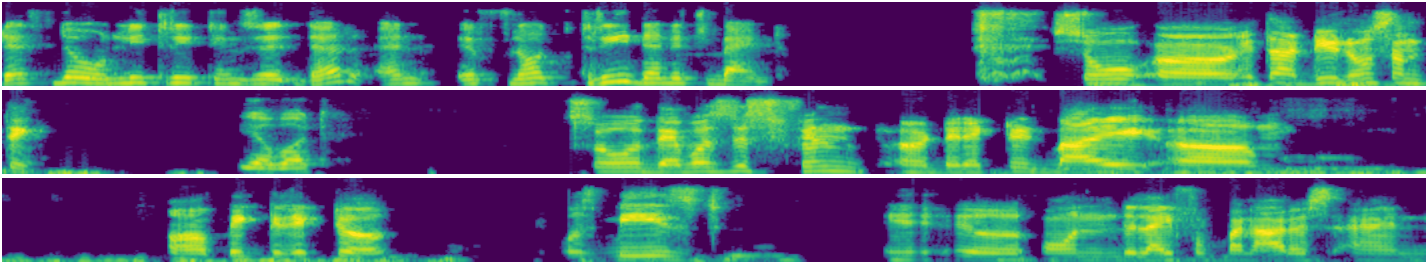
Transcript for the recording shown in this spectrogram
That's the only three things there, and if not three, then it's banned. So, uh, Hita, do you know something? Yeah, what? So there was this film uh, directed by um, a big director. It was based uh, on the life of Banaras and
